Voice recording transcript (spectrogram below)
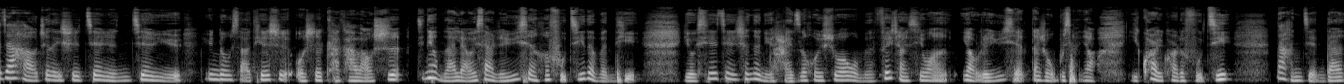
大家好，这里是见人见语运动小贴士，我是卡卡老师。今天我们来聊一下人鱼线和腹肌的问题。有些健身的女孩子会说，我们非常希望要人鱼线，但是我不想要一块一块的腹肌。那很简单，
